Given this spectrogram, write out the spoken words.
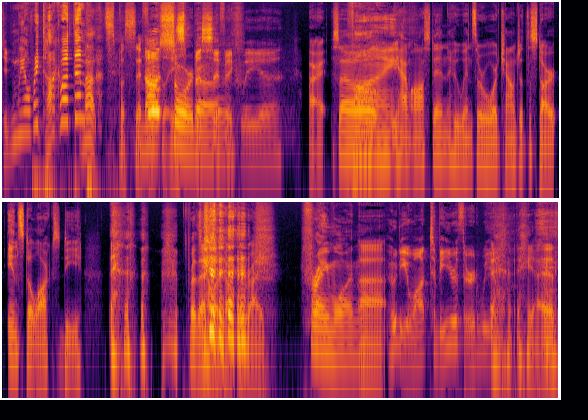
Didn't we already talk about them? Not specifically. not Sort of. specifically yeah All right. So we have Austin who wins the reward challenge at the start. Insta locks D for the helicopter ride. Frame one. Uh, who do you want to be your third wheel yeah. It's,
